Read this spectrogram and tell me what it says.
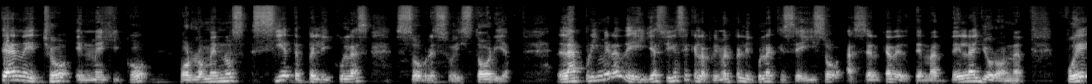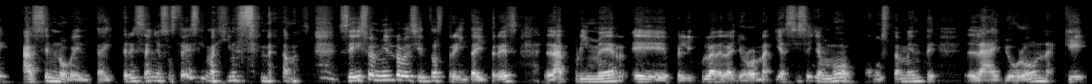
se han hecho en México por lo menos siete películas sobre su historia. La primera de ellas, fíjense que la primera película que se hizo acerca del tema de La Llorona fue hace 93 años. Ustedes imagínense nada más. Se hizo en 1933 la primera eh, película de La Llorona y así se llamó justamente La Llorona, que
